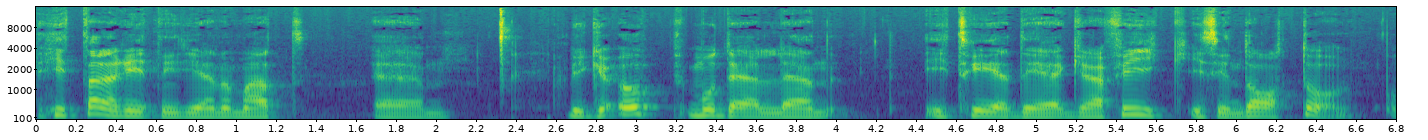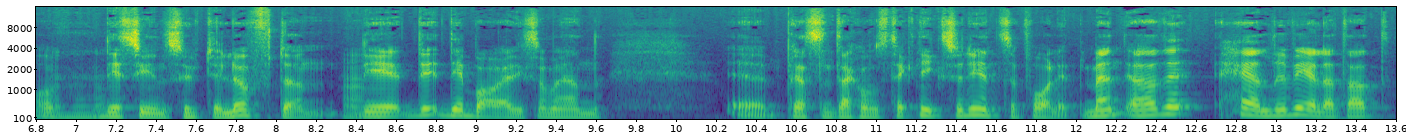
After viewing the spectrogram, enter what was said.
hittar en ritning genom att eh, bygga upp modellen i 3D-grafik i sin dator. Och det syns ut i luften. Det, det, det är bara liksom en eh, presentationsteknik så det är inte så farligt. Men jag hade hellre velat att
